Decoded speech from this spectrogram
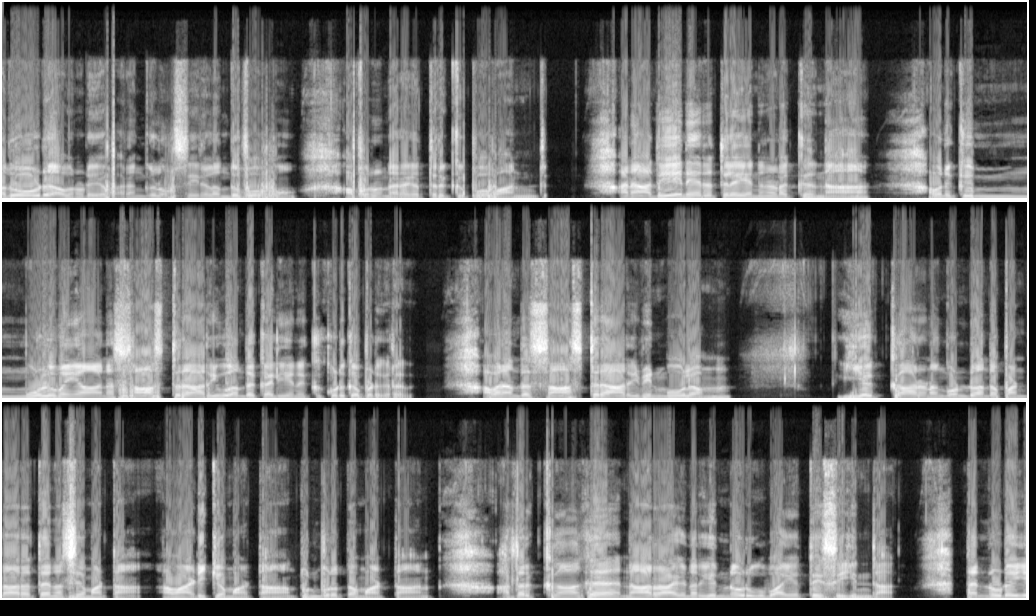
அதோடு அவனுடைய வரங்களும் செயலிழந்து போகும் அவனும் நரகத்திற்கு போவான் என்று. ஆனால் அதே நேரத்தில் என்ன நடக்குதுன்னா அவனுக்கு முழுமையான சாஸ்திர அறிவு அந்த கலியனுக்கு கொடுக்கப்படுகிறது. அவன் அந்த சாஸ்திர அறிவின் மூலம் எக்காரணம் கொண்டு அந்த பண்டாரத்தை என்ன செய்ய மாட்டான்? அவன் அடிக்க மாட்டான் துன்புறுத்த மாட்டான். அதற்காக நாராயணர் இன்னொரு உபாயத்தை செய்கின்றார். தன்னுடைய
